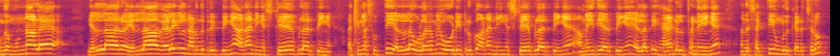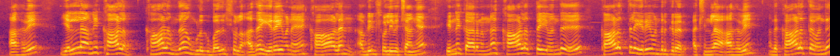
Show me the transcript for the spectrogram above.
உங்கள் முன்னால் எல்லாரும் எல்லா வேலைகளும் நடந்துட்டு இருப்பீங்க ஆனால் நீங்கள் ஸ்டேபிளாக இருப்பீங்க. ஆச்சுங்களா சுற்றி எல்லா உலகமே ஓடிட்டுருக்கும். ஆனால் நீங்கள் ஸ்டேபிளாக இருப்பீங்க அமைதியாக இருப்பீங்க எல்லாத்தையும் ஹேண்டில் பண்ணுவீங்க. அந்த சக்தி உங்களுக்கு கிடச்சிரும். ஆகவே எல்லாமே காலம். காலம் தான் உங்களுக்கு பதில் சொல்லும். அதான் இறைவனை காலன் அப்படின்னு சொல்லி வச்சாங்க. என்ன காரணம்னா காலத்தை வந்து காலத்தில் இறைவன் இருக்கிறார். ஆச்சுங்களா? ஆகவே அந்த காலத்தை வந்து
